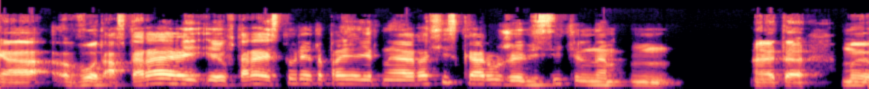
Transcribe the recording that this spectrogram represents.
А, вот, а вторая, э, вторая история – это про ядерное российское оружие. Действительно, это мы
